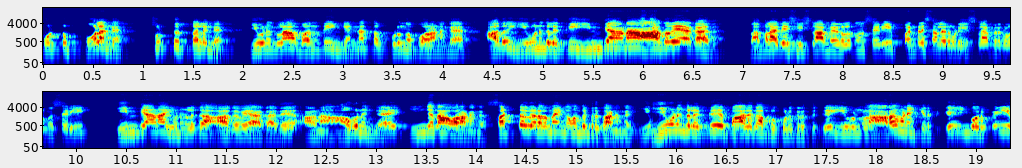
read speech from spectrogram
போட்டு போலங்க சுட்டு தள்ளுங்க. இவனுங்களாம் வந்து இங்க என்னத்தை புடுங்க போறானுங்க? அதுவும் இவனுங்களுக்கு இந்தியானா ஆகவே ஆகாது. பங்களாதேஷ் இஸ்லாமியர்களுக்கும் சரி பன்றிசாலர்களுடைய இஸ்லாமியர்களுக்கும் சரி இந்தியானா இவனுங்களுக்கு ஆகவே ஆகாது. ஆனா அவனுங்க இங்கதான் வரானுங்க. சட்டவிரோதமா இங்க வந்துட்டு இருக்கானுங்க. இவனுங்களுக்கு பாதுகாப்பு கொடுக்கறதுக்கு இவங்களை அரவணைக்கிறதுக்கு இங்க ஒரு பெரிய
